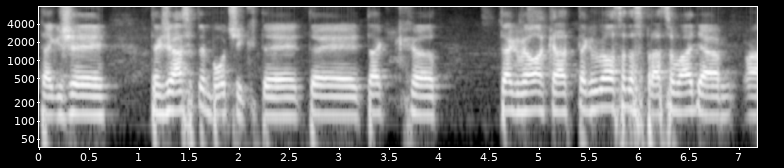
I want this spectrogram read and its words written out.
takže, takže asi ten bočík, to je, to je tak, e, tak, veľa, tak veľa sa dá spracovať a, a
